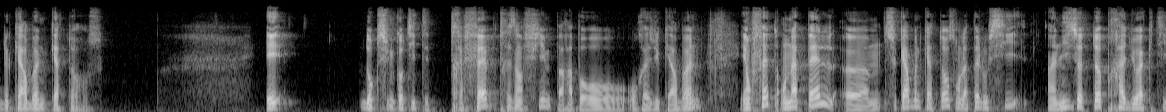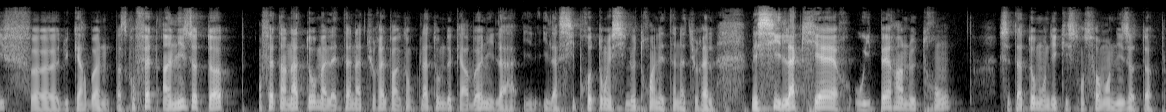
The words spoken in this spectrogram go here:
de carbone 14. Et donc c'est une quantité très faible, très infime par rapport au, reste du carbone. Et en fait, on appelle euh, ce carbone 14, on l'appelle aussi un isotope radioactif euh, du carbone. Parce qu'en fait, un isotope, en fait, un atome à l'état naturel, par exemple, l'atome de carbone, il a, il, a 6 protons et 6 neutrons à l'état naturel. Mais s'il acquiert ou il perd un neutron, cet atome, on dit qu'il se transforme en isotope.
